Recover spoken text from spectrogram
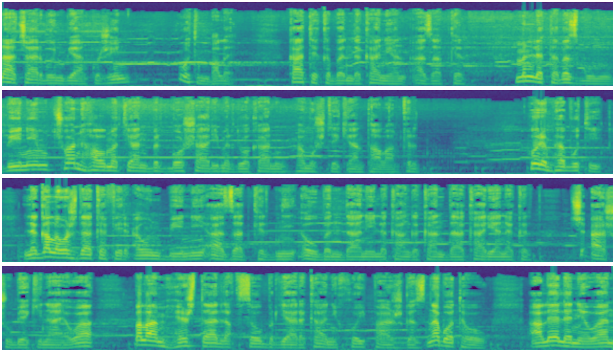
ناچار بووین بیان کوژین وتم بەڵێ کاتێک کە بەندەکانیان ئازاد کرد من لە تەبەست بووم و بینیم چۆن هەڵمەتیان برد بۆ شاری مردووەکان و هەموو شتێکیان تاڵان کرد هورم هەبوتی لەگەڵەوەشدا کە فیرعون بینی ئازادکردنی ئەو بەندانی لە کانگەکاندا کاریان نەکرد چ ئاشوبێکی نایەوە بەڵام هێشتا لە قسە و بریارەکانی خۆی پاشگەز نەبتەوە و ئاڵێ لە نێوان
